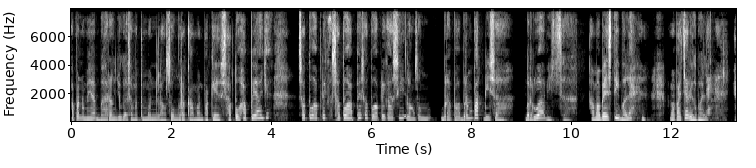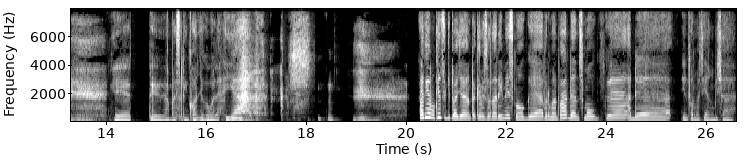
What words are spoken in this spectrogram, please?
apa namanya bareng juga sama temen langsung rekaman pakai satu HP aja. Satu aplikasi satu HP satu aplikasi langsung berapa berempat bisa. Berdua bisa. Sama bestie boleh. Sama pacar juga boleh. Gitu sama selingkuhan juga boleh. Iya Oke mungkin segitu aja untuk episode hari ini. Semoga bermanfaat dan semoga ada informasi yang bisa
